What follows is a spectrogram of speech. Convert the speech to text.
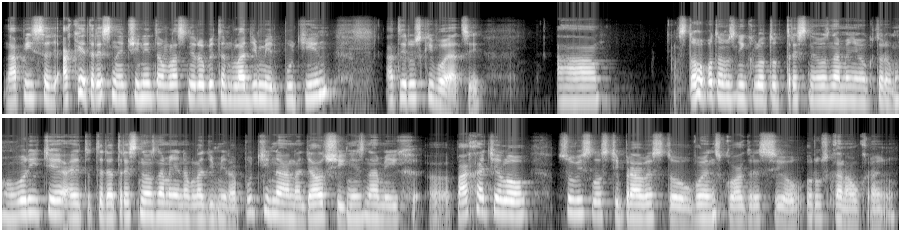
napísať, aké trestné činy tam vlastne robí ten Vladimír Putin a tí ruskí vojaci. A z toho potom vzniklo to trestné oznámenie, o ktorom hovoríte a je to teda trestné oznámenie na Vladimíra Putina a na ďalších neznámych e, páchateľov v súvislosti práve s tou vojenskou agresiou Ruska na Ukrajinu.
